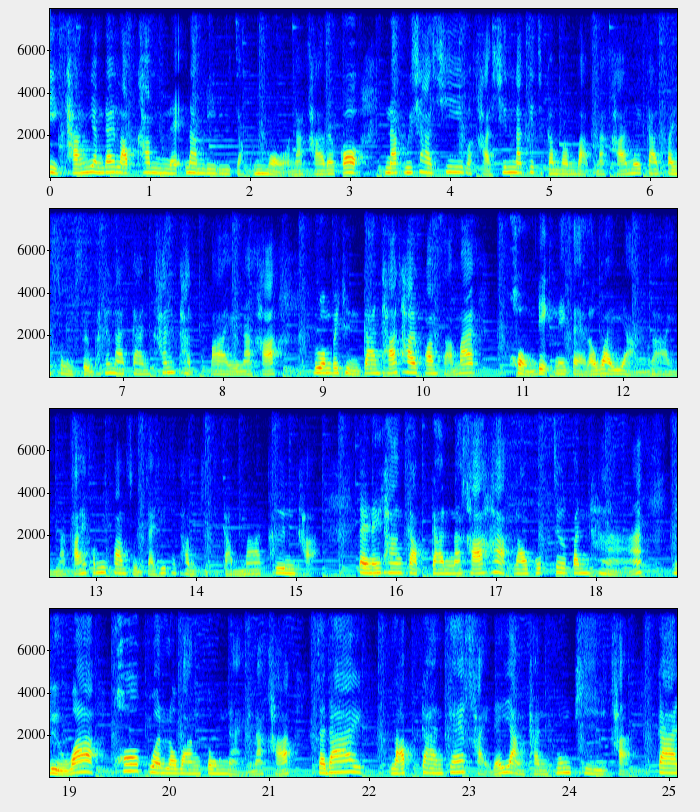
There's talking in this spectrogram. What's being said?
อีกทั้งยังได้รับคำแนะนำดีๆจากคุณหมอนะคะ แล้วก็นักวิชาชีพค่ะเช่นนักกิจกรรมบำบัดนะคะ ในการไปส่งเสริมพัฒนาการขั้นถัดไปนะคะ รวมไปถึงการท้าทายความสามารถของเด็กในแต่ละวัยอย่างไรนะคะ ให้เขามีความสนใจที่จะทำกิจกรรมมากขึ้นค่ะ แต่ในทางกลับกันนะคะ หากเราพบเจอปัญหา หรือว่าข้อควรระวังตรงไหนนะคะ จะได้รับการแก้ไขได้อย่างทันท่วงทีค่ะ การ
